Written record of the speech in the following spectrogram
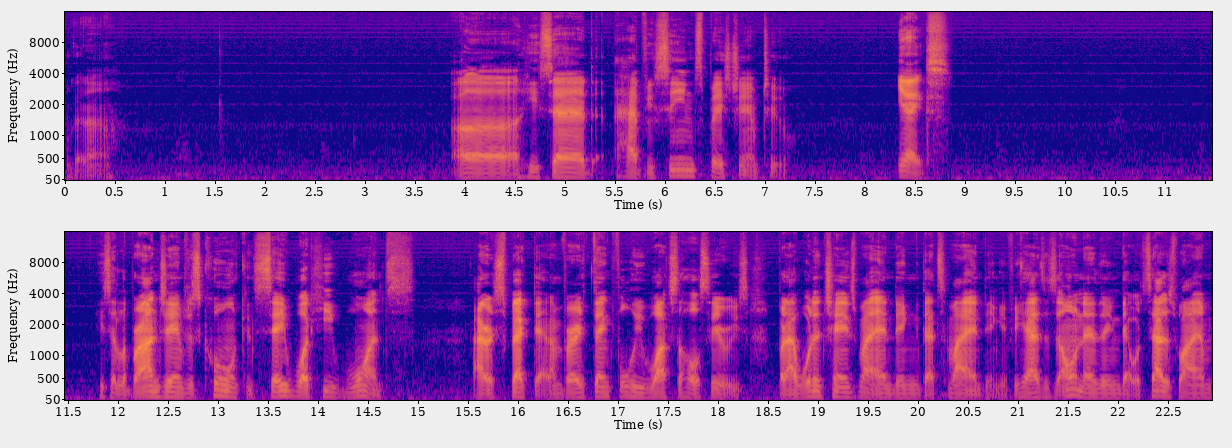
I'm gonna. Uh, he said, "Have you seen Space Jam 2?" yikes! He said, "LeBron James is cool and can say what he wants. I respect that. I'm very thankful he watched the whole series, but I wouldn't change my ending. That's my ending. If he has his own ending that would satisfy him,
